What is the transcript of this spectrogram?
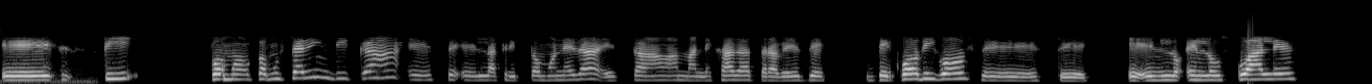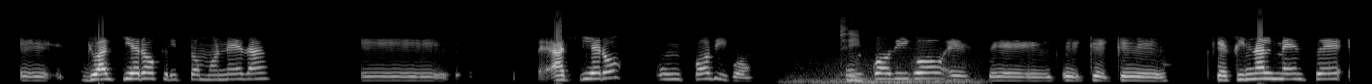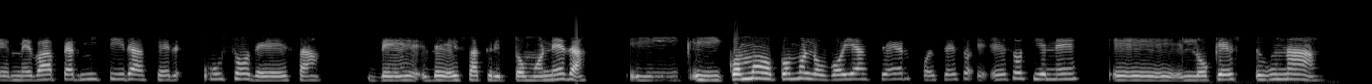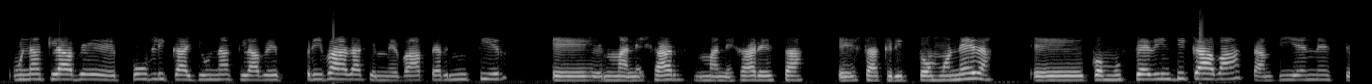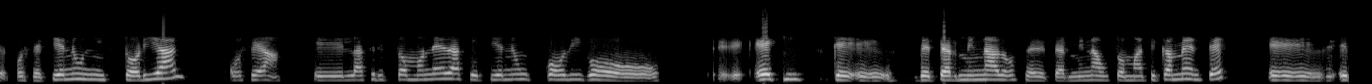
Eh, sí, como, como usted indica, este, eh, la criptomoneda está manejada a través de, de códigos este, en, en los cuales yo adquiero criptomonedas eh, adquiero un código, un código este, eh, que, que, que finalmente eh, me va a permitir hacer uso de esa de, de esa criptomoneda. Y, y cómo cómo lo voy a hacer pues eso eso tiene eh, lo que es una una clave pública y una clave privada que me va a permitir eh, manejar manejar esa esa criptomoneda. Eh, como usted indicaba, también este, pues se tiene un historial, o sea, eh, la criptomoneda que tiene un código X que determinado se determina automáticamente,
